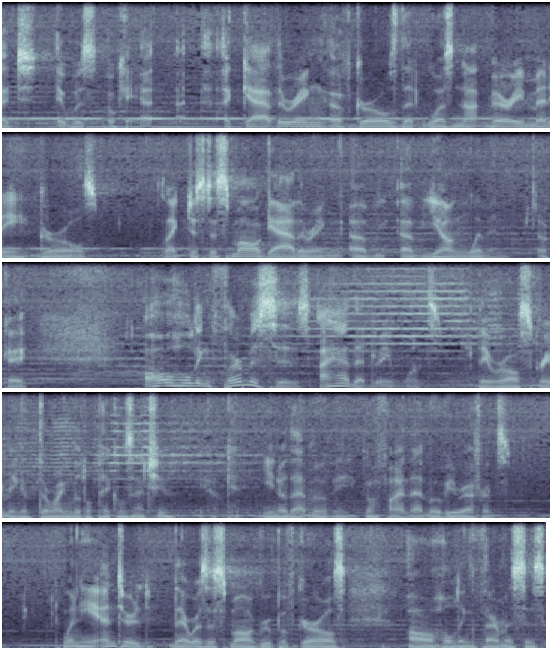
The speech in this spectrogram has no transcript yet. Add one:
It was okay, a, a gathering of girls that was not very many girls, like just a small gathering of of young women. Okay, all holding thermoses. I had that dream once. They were all screaming and throwing little pickles at you. Yeah, okay. You know that movie? Go find that movie reference. When he entered, there was a small group of girls, all holding thermoses,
